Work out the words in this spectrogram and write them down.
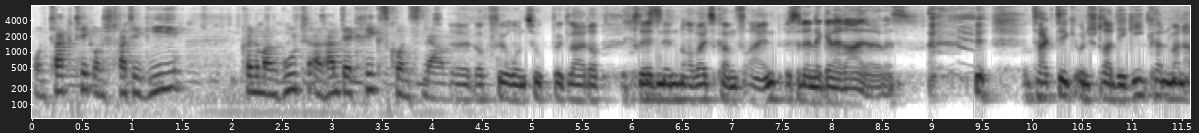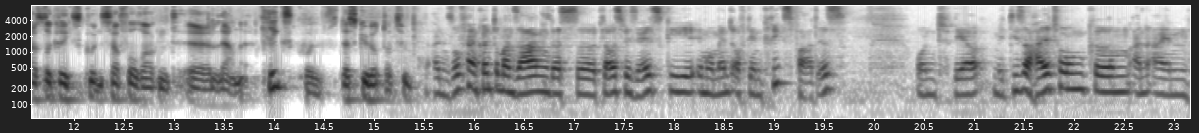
Und Taktik und Strategie könne man gut anhand der Kriegskunst lernen. Äh, Lokführer und Zugbegleiter treten in den Arbeitskampf ein. Bist du denn der General oder was? Taktik und Strategie kann man aus der Kriegskunst hervorragend äh, lernen. Kriegskunst? Das gehört dazu. Insofern könnte man sagen, dass äh, Klaus Wieselski im Moment auf dem Kriegspfad ist. Und wer mit dieser Haltung ähm, an einen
